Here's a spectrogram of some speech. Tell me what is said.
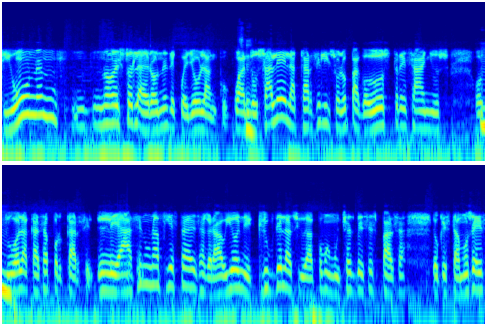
Si un- uno de estos ladrones de cuello blanco, cuando Sí. sale de la cárcel y solo pagó dos, tres años o Mm. tuvo la casa por cárcel, le hacen una fiesta de desagravio en el club de la ciudad, como muchas veces pasa, lo que estamos es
